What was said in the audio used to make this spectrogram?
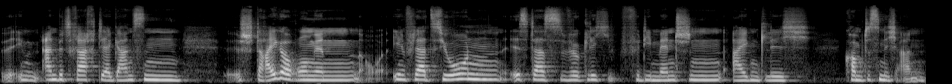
In Anbetracht der ganzen Steigerungen, Inflation ist das wirklich für die Menschen eigentlich, kommt es nicht an.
